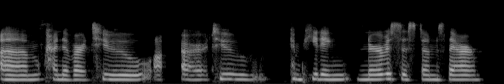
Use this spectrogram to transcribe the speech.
um, kind of our two our two competing nervous systems there.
